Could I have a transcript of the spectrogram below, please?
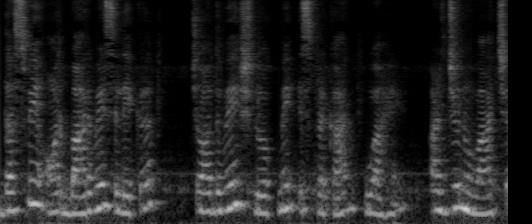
दसवें और बारहवें से लेकर चौदहवें श्लोक में इस प्रकार हुआ है। अर्जुन वाच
